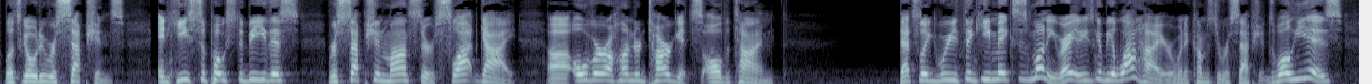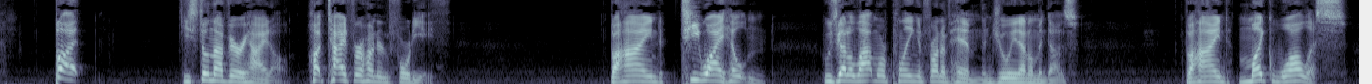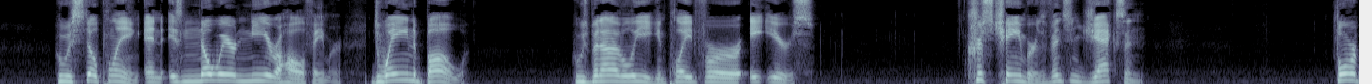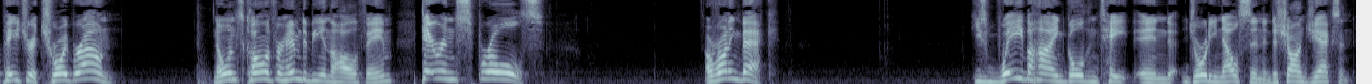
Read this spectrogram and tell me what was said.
Let's go to receptions. And he's supposed to be this reception monster, slot guy, uh, over 100 targets all the time. That's like where you think he makes his money, right? He's going to be a lot higher when it comes to receptions. Well, he is, but he's still not very high at all. Tied for 148th. Behind T.Y. Hilton, who's got a lot more playing in front of him than Julian Edelman does. Behind Mike Wallace, who is still playing and is nowhere near a Hall of Famer. Dwayne Bowe, who's been out of the league and played for eight years. Chris Chambers, Vincent Jackson, former Patriot Troy Brown. No one's calling for him to be in the Hall of Fame. Darren Sproles, a running back. He's way behind Golden Tate and Jordy Nelson and DeSean Jackson.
